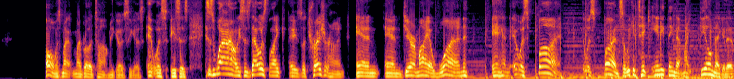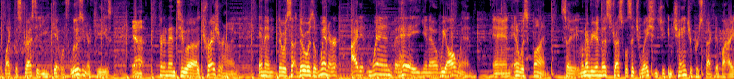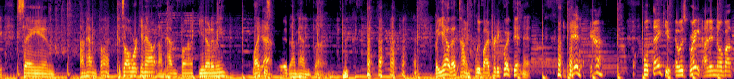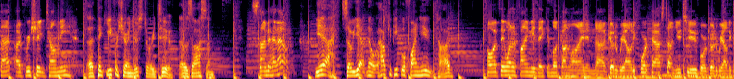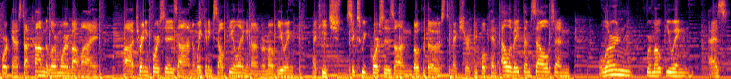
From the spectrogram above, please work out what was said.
Oh, it was my, my brother Tom. He goes, he goes, it was, he says, he says, wow. He says, that was like, it a treasure hunt and, and Jeremiah won and it was fun. It was fun. So we could take anything that might feel negative, like the stress that you get with losing your keys, yeah, turn it into a, a treasure hunt. And then there was there was a winner. I didn't win, but hey, you know, we all win, and and it was fun. So whenever you're in those stressful situations, you can change your perspective by saying, I'm having fun. It's all working out and I'm having fun. You know what I mean? Life yeah. is good and I'm having fun. but yeah, that time flew by pretty quick, didn't it? it did, yeah. Well, thank you. It was great. I didn't know about that. I appreciate you telling me. Uh, thank you for sharing your story too. That was awesome. It's time to head out. Yeah. So yeah, no. How can people find you, Todd? Oh, if they want to find me, they can look online and uh, go to Reality Forecast on YouTube or go to realityforecast.com to learn more about my uh, training courses on awakening self healing and on remote viewing. I teach six week courses on both of those to make sure people can elevate themselves and learn remote viewing as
